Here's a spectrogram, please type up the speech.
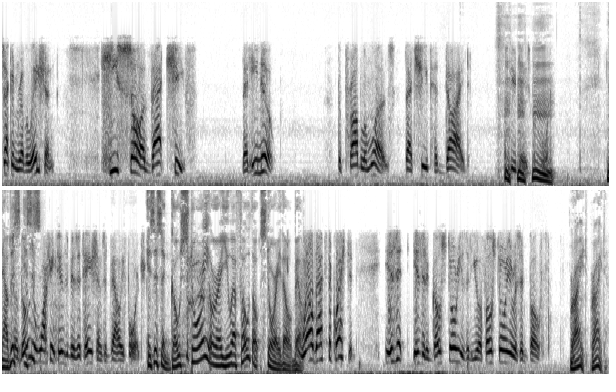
second revelation, he saw that chief that he knew. The problem was that chief had died a few hmm, days before. Hmm, hmm. Now this so those is this, are Washington's visitations at Valley Forge. is this a ghost story or a UFO story though, Bill? Well, that's the question. Is it is it a ghost story? Is it a UFO story, or is it both? right, right.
